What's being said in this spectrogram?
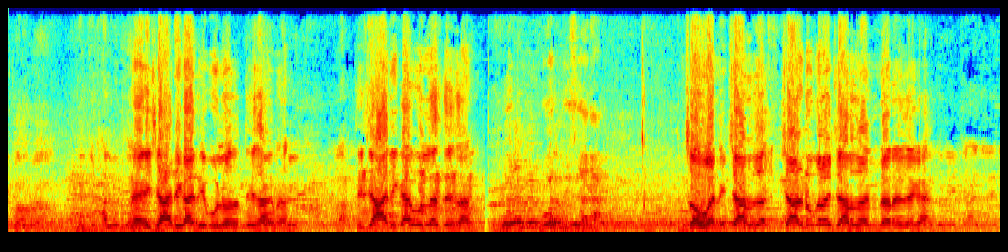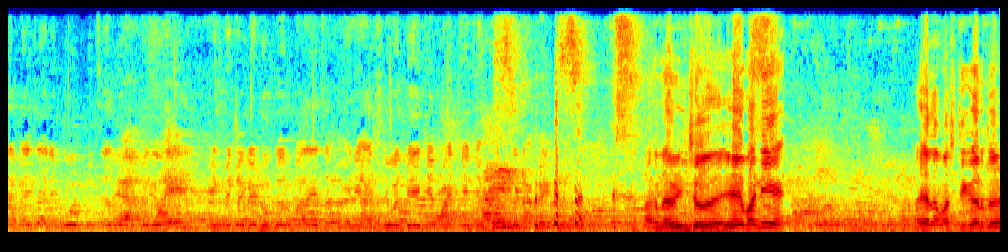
नाही याच्या आधी काय होतं ते सांग ना. त्याच्या आधी काय बोललं ते सांग. चौघांनी चार जण- चार डोक्याला चार जणांनी धरायचं आहे अजून एक चार जण टाकायचं आणि बोल पिक्चर एकमेकांच्या डोक्यावर मारायचं आणि आशीर्वाद द्यायचे पाचशेच्या बोल टाकायचं काय नवीन शोध आहे हे बनी अशाला मस्ती करतोय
